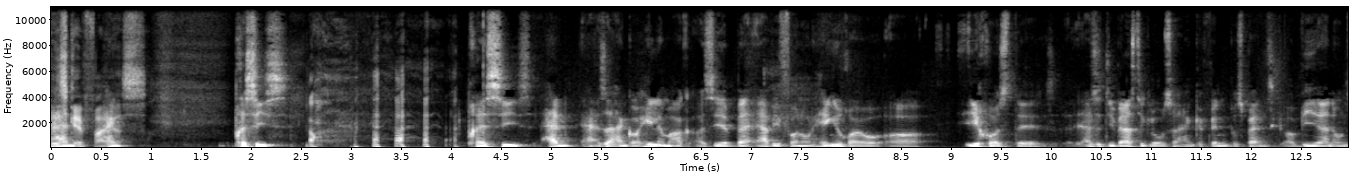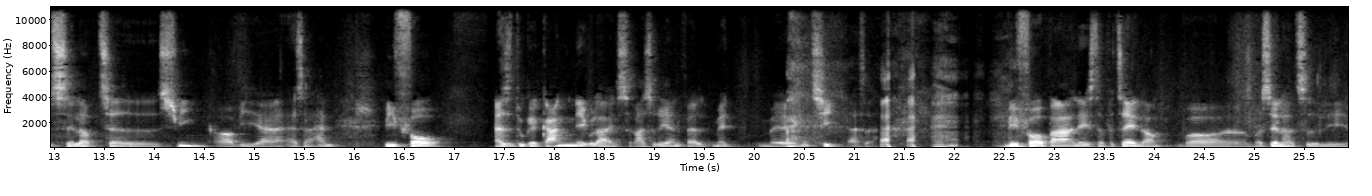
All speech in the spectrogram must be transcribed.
det skal fejres. præcis. No. præcis. Han, altså, han går helt amok og siger, hvad er vi for nogle hængerøve og de, altså de værste gloser, han kan finde på spansk, og vi er nogle selvoptagede svin, og vi er, altså han, vi får, altså du kan gange Nikolajs raserianfald med, med, med 10, altså. Vi får bare læst og fortalt om, hvor, hvor selvhøjtidlige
